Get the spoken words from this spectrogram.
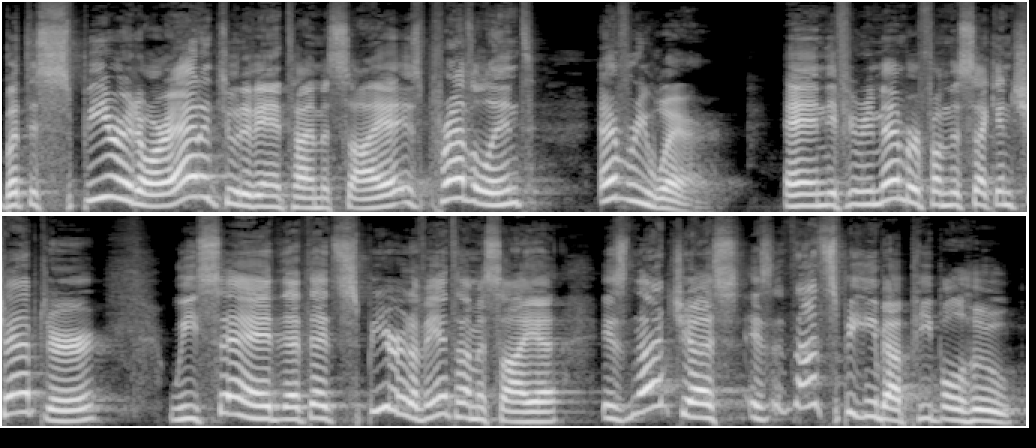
but the spirit or attitude of anti Messiah is prevalent everywhere. And if you remember from the second chapter, we said that that spirit of anti Messiah is not just, is not speaking about people who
